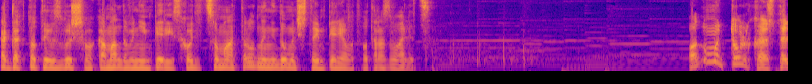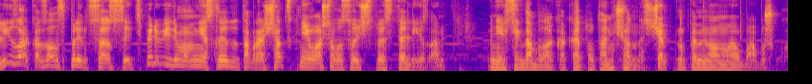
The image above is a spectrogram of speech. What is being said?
Когда кто-то из высшего командования Империи сходит с ума, трудно не думать, что Империя вот-вот развалится. Подумать только, Эстелиза оказалась принцессой. Теперь, видимо, мне следует обращаться к ней, ваше высочество Эстелиза. В ней всегда была какая-то утонченность, чем-то напоминал мою бабушку.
